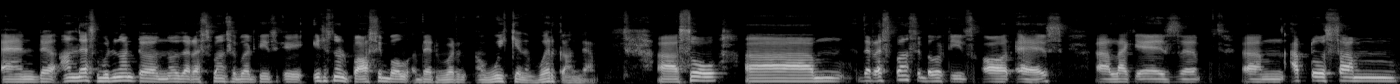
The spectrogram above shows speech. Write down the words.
And uh, unless we do not uh, know the responsibilities, it is not possible that we're, we can work on them. Uh, so um, the responsibilities are as uh, like as uh, um, up to some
